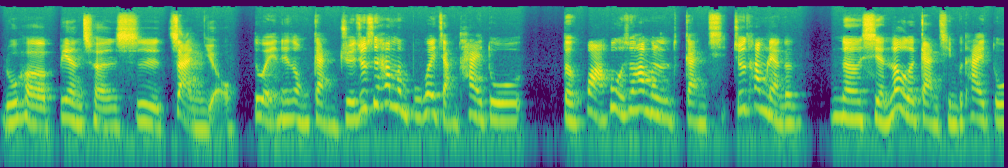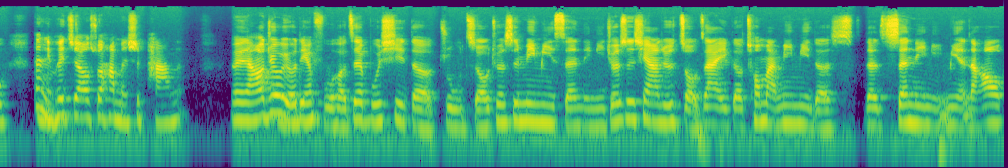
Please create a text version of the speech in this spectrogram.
如何变成是战友，对，那种感觉，就是他们不会讲太多的话，或者说他们的感情，就是他们两个呢显露的感情不太多，但你会知道说他们是 partner。对，然后就有点符合这部戏的主轴，就是秘密森林。你就是现在就是走在一个充满秘密的的森林里面，然后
